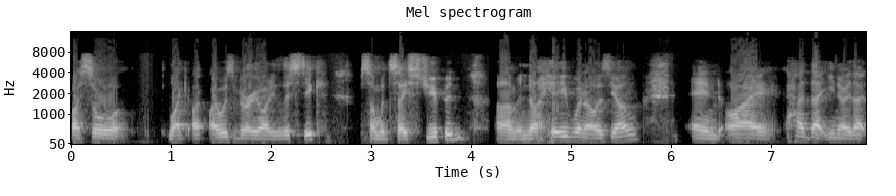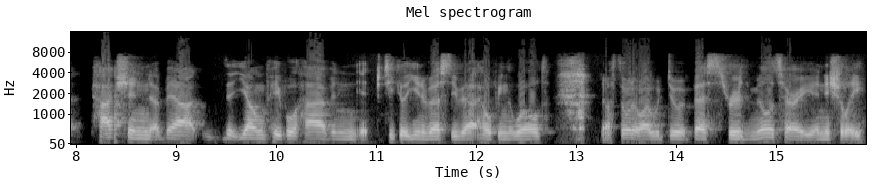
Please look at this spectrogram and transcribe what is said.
I saw like I, I, was very idealistic. Some would say stupid um, and naive when I was young, and I had that you know that passion about that young people have, in particular university, about helping the world. I thought I would do it best through the military initially.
